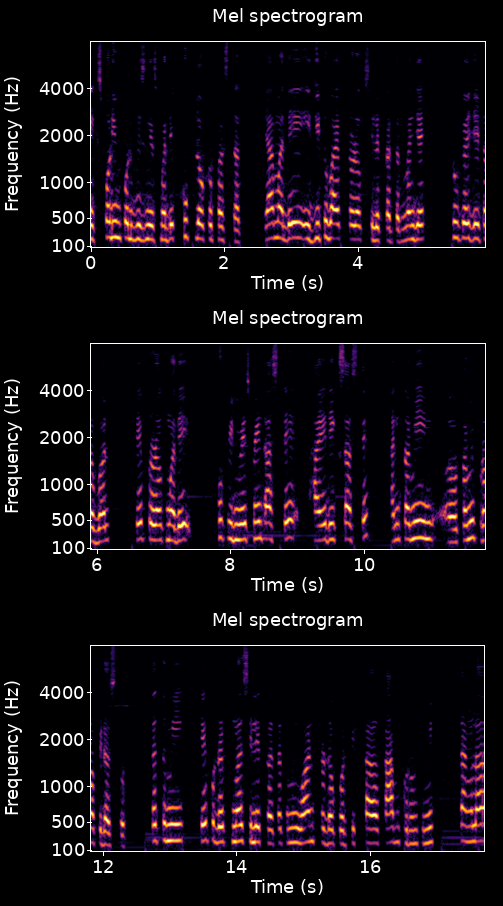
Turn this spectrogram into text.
एक्सपोर्ट इम्पोर्ट बिझनेसमध्ये खूप लोक फसतात. यामध्ये easy to buy product select करतात. म्हणजे फ्रूट व्हेजिटेबल ते प्रोडक्टमध्ये खूप इन्व्हेस्टमेंट असते हाय रिक्स असते आणि कमी कमी प्रॉफिट असतो. तर तुम्ही ते प्रोडक्ट न सिलेक्ट करता तुम्ही वन प्रोडक्टवरती का- काम करून तुम्ही चांगला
